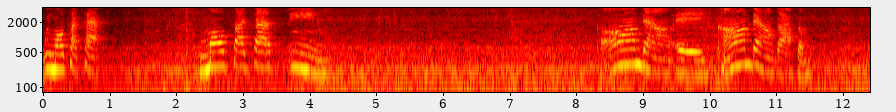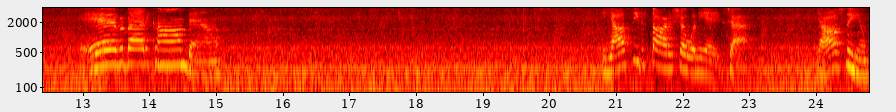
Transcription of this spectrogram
We multitask. Multitasking. Calm down eggs. Calm down Gotham. Everybody calm down And y'all see the starter showing the eggs, child. Y'all see them.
